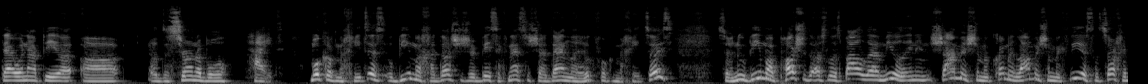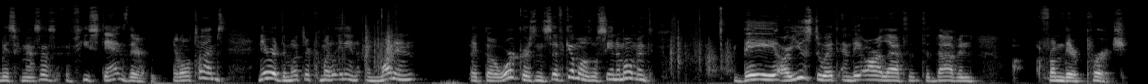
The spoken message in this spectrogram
that would not be a, a, a discernible height. Mukav mechitzas ubima chadash asher beis hakneses shadayin lehukfok mechitzas. So nu bima pashad aslas bal le'amil in lamish shemekvias letzarche beis hakneses. If he stands there at all times, near the mutter kamal in umanin, like the workers in Sif Gimels, we'll see in a moment, they are used to it and they are allowed to, to daven from their perch.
